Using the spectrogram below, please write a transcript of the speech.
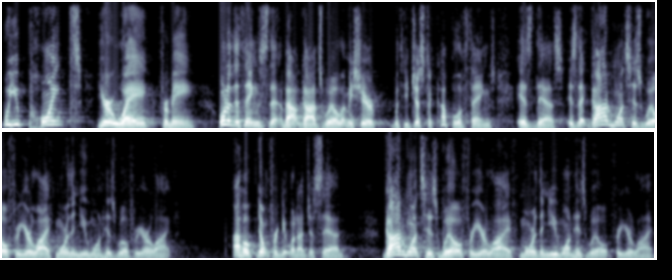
will you point your way for me? One of the things that, about God's will, let me share with you just a couple of things, is this is that God wants His will for your life more than you want His will for your life. I hope, don't forget what I just said. God wants His will for your life more than you want His will for your life.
